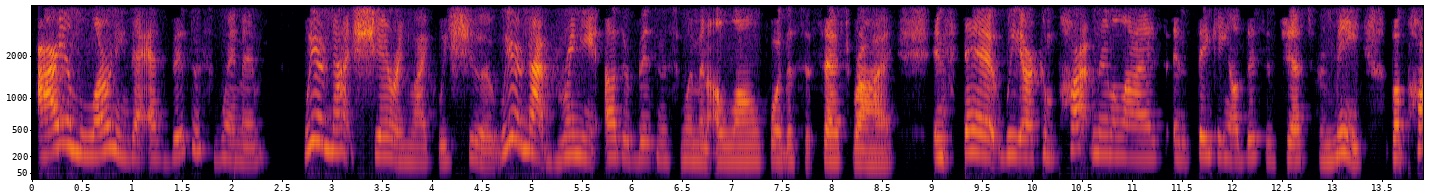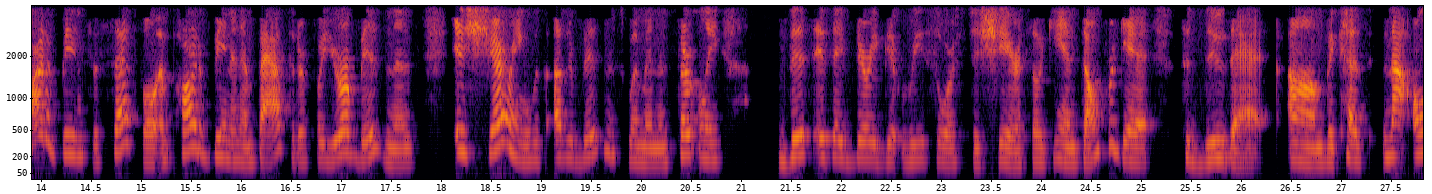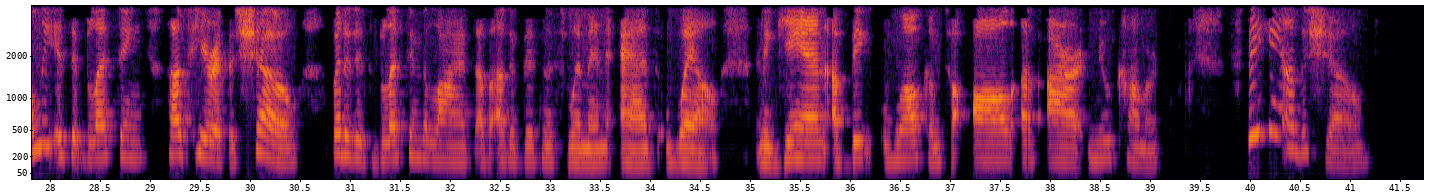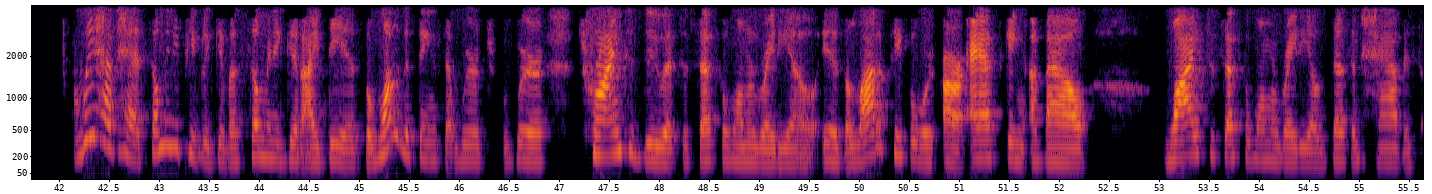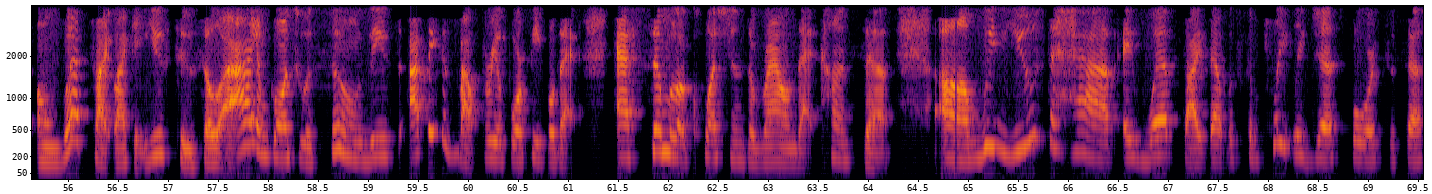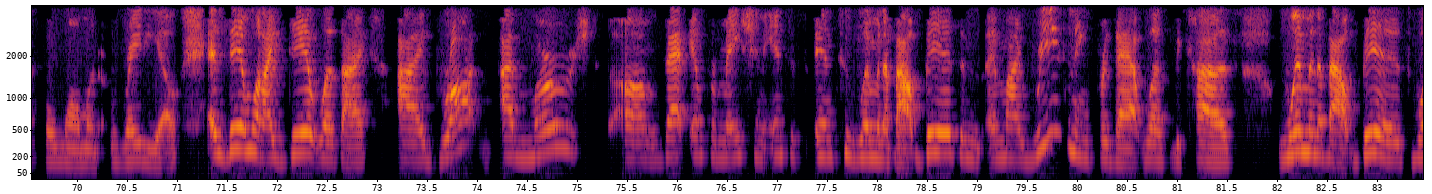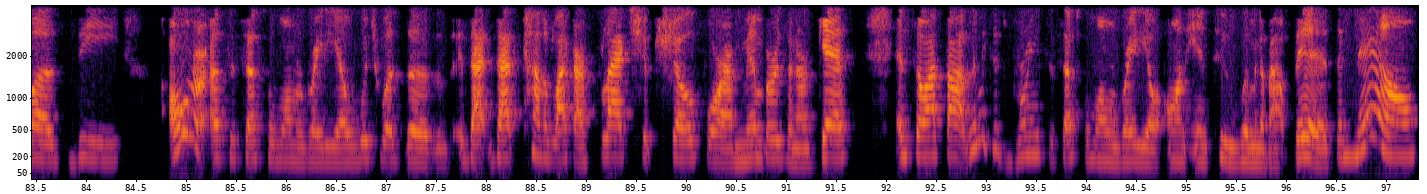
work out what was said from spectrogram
I am learning that as business women, we are not sharing like we should. We are not bringing other business women along for the success ride. Instead, we are compartmentalized and thinking, oh, this is just for me. But part of being successful and part of being an ambassador for your business is sharing with other business women. And certainly this is a very good resource to share. So again, don't forget to do that. um, because not only is it blessing us here at the show, but it is blessing the lives of other business women as well. And again, a big welcome to all of our newcomers. Speaking of the show, we have had so many people to give us so many good ideas, but one of the things that we're we're trying to do at Successful Woman Radio is a lot of people are asking about why Successful Woman Radio doesn't have its own website like it used to. So I am going to assume these, I think it's about three or four people that ask similar questions around that concept. Um, we used to have a website that was completely just for Successful Woman Radio. And then what I did was I, I brought, I merged um, that information into into Women About Biz, and, and my reasoning for that was because Women About Biz was the owner of Successful Woman Radio, which was the that that's kind of like our flagship show for our members and our guests. And so I thought, let me just bring Successful Woman Radio on into Women About Biz. And now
